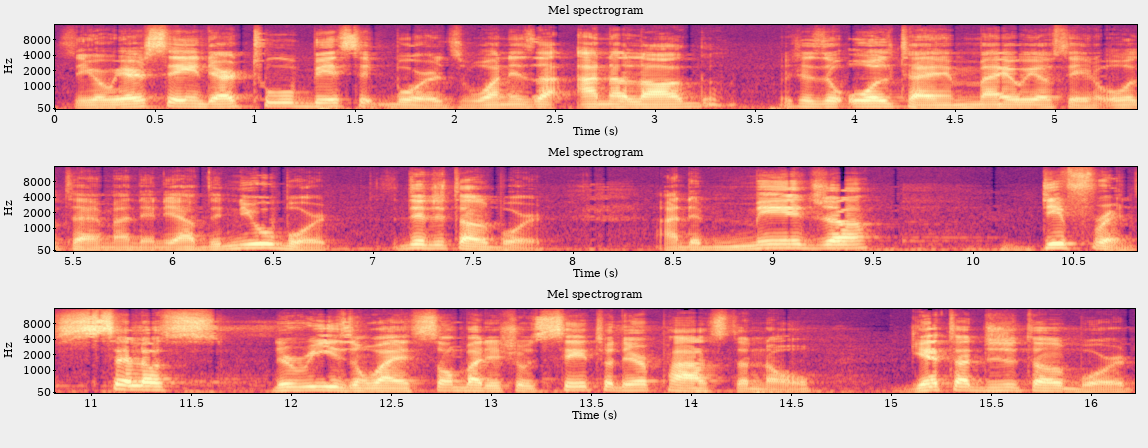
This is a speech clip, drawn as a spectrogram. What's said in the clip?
So we are saying there are two basic boards. One is an analog, which is the old time, my way of saying old time, and then you have the new board, the digital board. And the major difference, sell us the reason why somebody should say to their pastor now, get a digital board,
